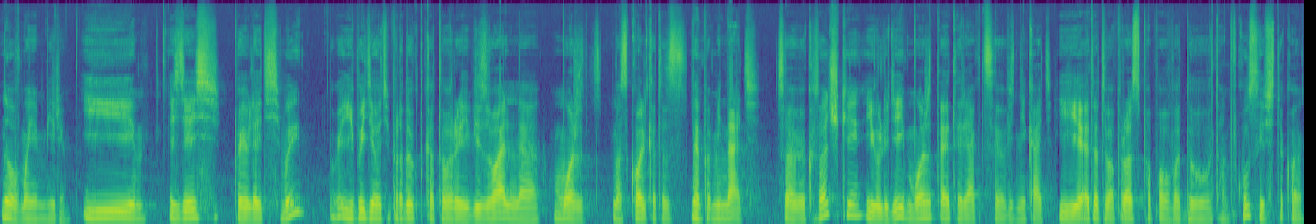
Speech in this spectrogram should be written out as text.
ну, в моем мире. И здесь появляетесь вы, и вы делаете продукт, который визуально может насколько-то напоминать соевые кусочки, и у людей может эта реакция возникать. И этот вопрос по поводу там, вкуса и все такое.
